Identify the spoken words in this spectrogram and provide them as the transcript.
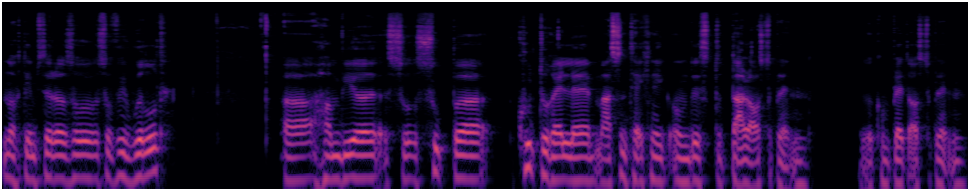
nachdem es da so, so viel wurdelt, äh, haben wir so super kulturelle Massentechnik, um das total auszublenden. Also komplett auszublenden.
